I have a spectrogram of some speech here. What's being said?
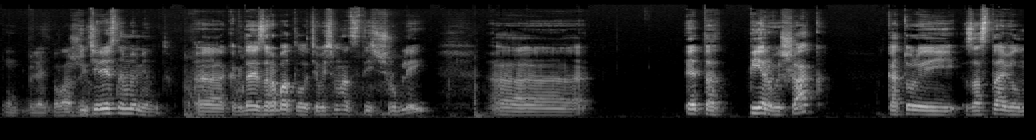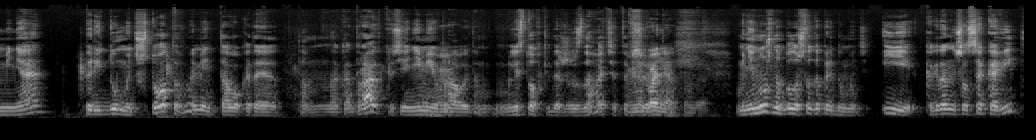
ну, блядь, была жизнь. Интересный момент. Э, Когда я зарабатывал эти 18 тысяч рублей, э, это первый шаг, который заставил меня придумать что-то в моменте того, когда я там на контракт, то есть я не имею Мгм. права там листовки даже раздавать, это Ну, все. понятно, да. Мне нужно было что-то придумать. И когда начался ковид,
